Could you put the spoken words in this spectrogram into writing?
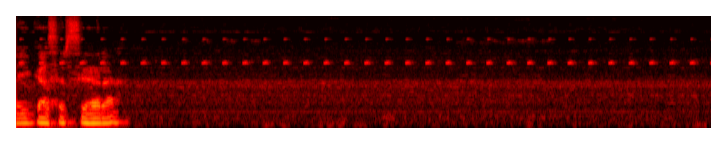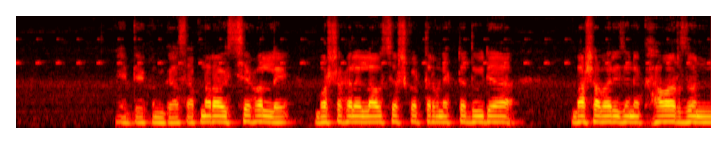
এই গাছের চেহারা। এই দেখুন গাছ, আপনারাও ইচ্ছে করলে বর্ষাকালে লাউ চাষ করতে পারবেন একটা দুইটা বাসা বাড়ির জন্য খাওয়ার জন্য।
